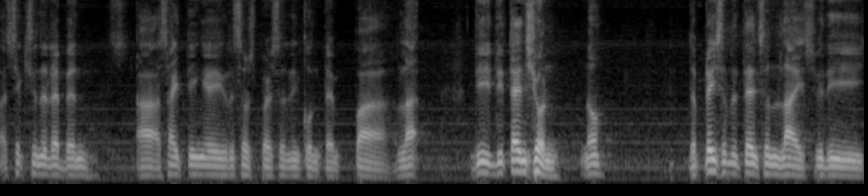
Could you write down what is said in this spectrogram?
uh, Section 11 uh, citing a resource person in contempt, uh, la, the detention, no? The place of detention lies with the,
